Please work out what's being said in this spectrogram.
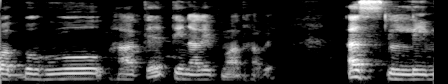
রব্বুহু হাতে তিন আলিফ মাদ হবে। আসলিম,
